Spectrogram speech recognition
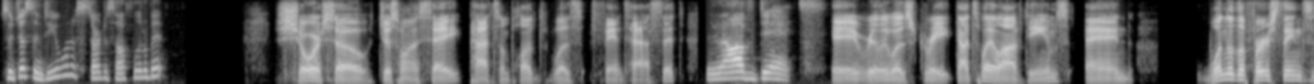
So, Justin, do you want to start us off a little bit? Sure. So, just want to say, PAX Unplugged was fantastic. Loved it. It really was great. Got to play a lot of games. And one of the first things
